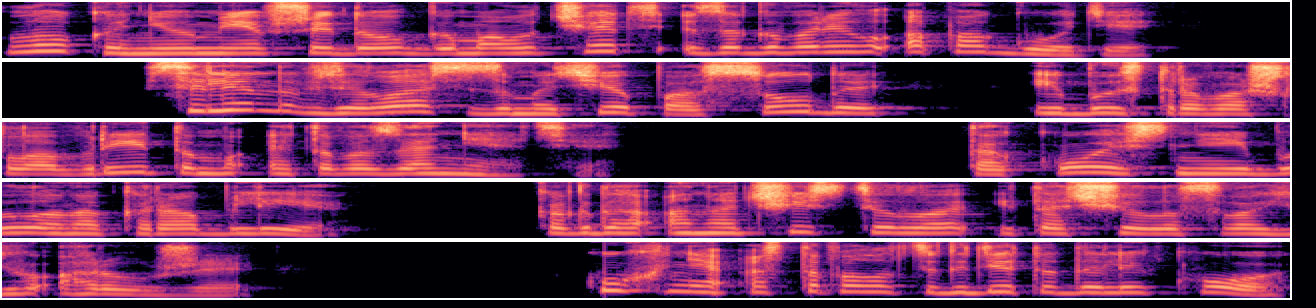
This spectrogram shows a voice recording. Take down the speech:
Лока, не умевший долго молчать, заговорил о погоде. Селена взялась за мытье посуды и быстро вошла в ритм этого занятия. Такое с ней было на корабле, когда она чистила и точила свое оружие. Кухня оставалась где-то далеко.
